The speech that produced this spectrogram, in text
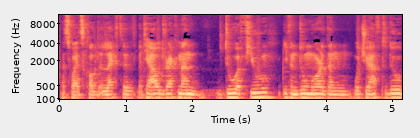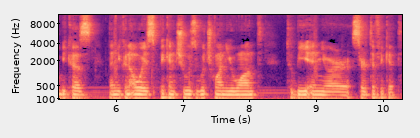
that's why it's called elective. But yeah, I would recommend do a few, even do more than what you have to do because then you can always pick and choose which one you want to be in your certificate.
